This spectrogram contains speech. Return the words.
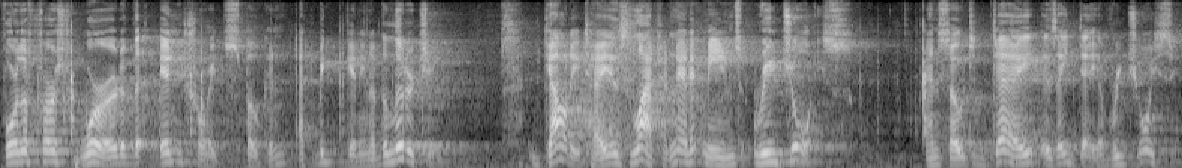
for the first word of the introit spoken at the beginning of the liturgy. Gaudete is Latin and it means rejoice. And so today is a day of rejoicing.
